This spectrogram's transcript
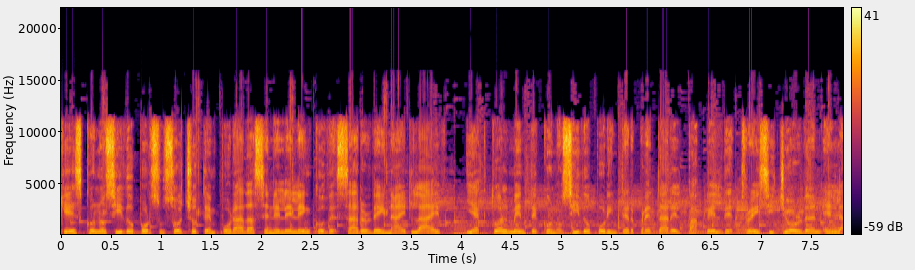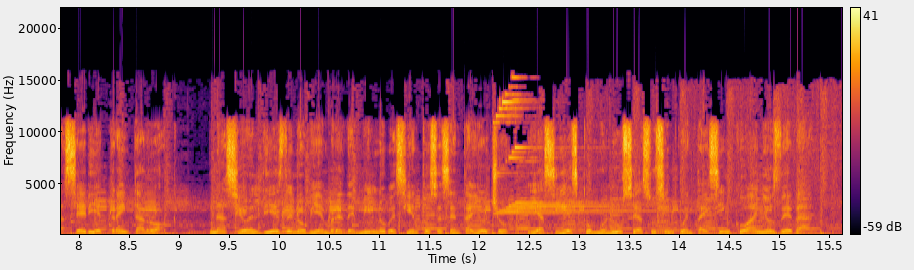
que es conocido por sus ocho temporadas en el elenco de Saturday Night Live y actualmente conocido por interpretar el papel de Tracy Jordan en la serie 30 Rock. Nació el 10 de noviembre de 1968 y así es como luce a sus 55 años de edad.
